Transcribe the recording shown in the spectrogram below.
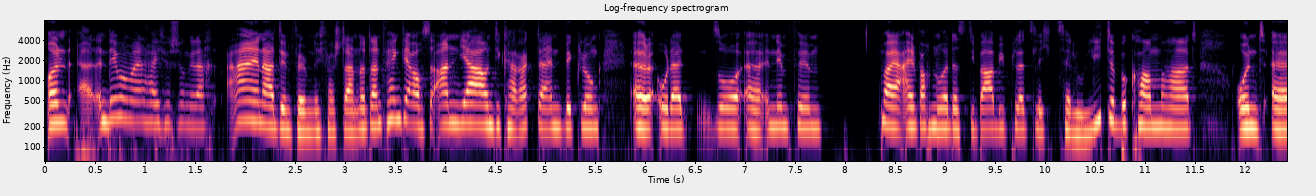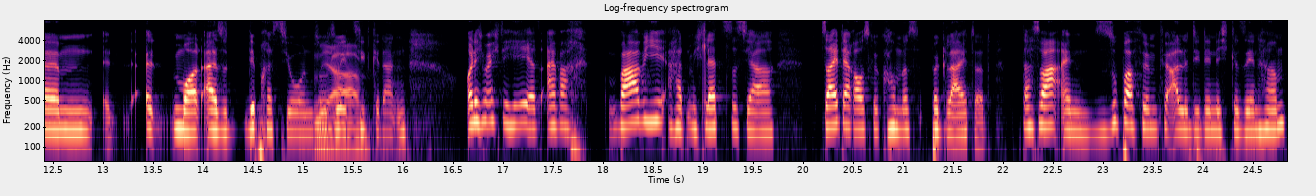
Und äh, in dem Moment habe ich mir schon gedacht, einer hat den Film nicht verstanden. Und dann fängt er auch so an, ja, und die Charakterentwicklung äh, oder so äh, in dem Film war ja einfach nur, dass die Barbie plötzlich Zellulite bekommen hat und ähm, äh, äh, Mord, also Depressionen, so Ja. Suizidgedanken. Und ich möchte hier jetzt einfach, Barbie hat mich letztes Jahr, seit er rausgekommen ist, begleitet. Das war ein super Film für alle, die den nicht gesehen haben.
